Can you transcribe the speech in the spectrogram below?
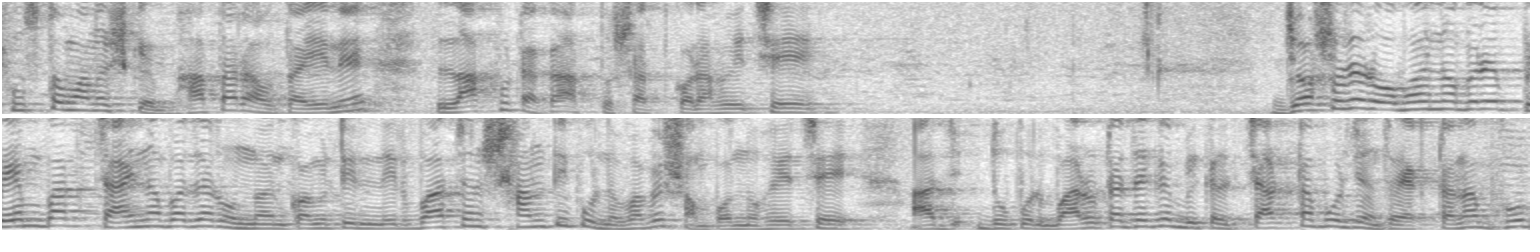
সুস্থ মানুষকে ভাতার আওতায় এনে লাখো টাকা আত্মসাত করা হয়েছে। যশোরের অভয়নগরে প্রেমবাগ চায়না বাজার উন্নয়ন কমিটির নির্বাচন শান্তিপূর্ণভাবে সম্পন্ন হয়েছে। আজ দুপুর বারোটা থেকে বিকেল চারটা পর্যন্ত একটানা ভোট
